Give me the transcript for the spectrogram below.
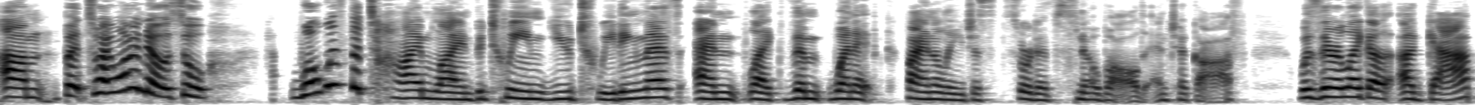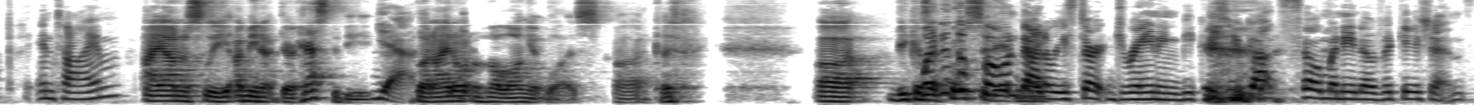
Um, but so I want to know so what was the timeline between you tweeting this and like the when it finally just sort of snowballed and took off? Was there like a, a gap in time? I honestly, I mean, there has to be. Yeah. But I don't know how long it was because. Uh, uh, because when did the phone battery start draining because you got so many notifications?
